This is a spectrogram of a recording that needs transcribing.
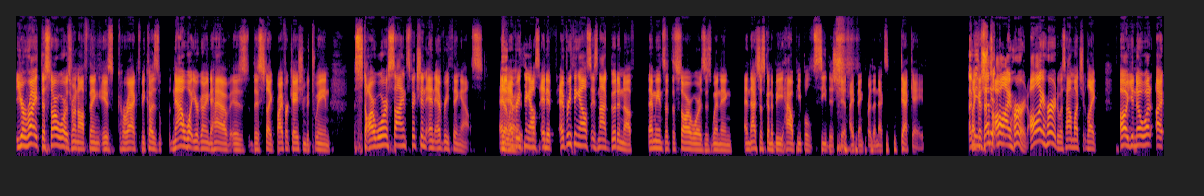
you're right. The Star Wars runoff thing is correct because now what you're going to have is this like bifurcation between Star Wars science fiction and everything else. And Yeah, right. everything else. And if everything else is not good enough, that means that the Star Wars is winning. And that's just going to be how people see this shit, I think, for the next decade. I Like, because that's all I heard. All I heard was how much, like, oh, you know what? I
